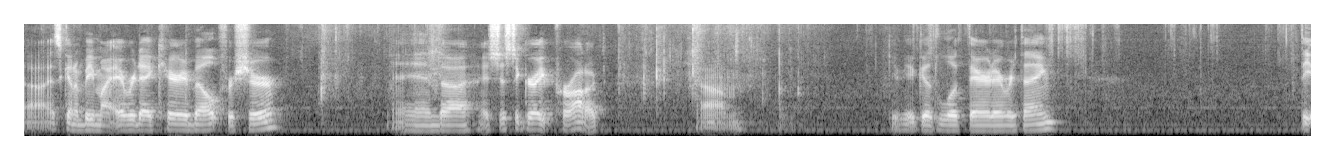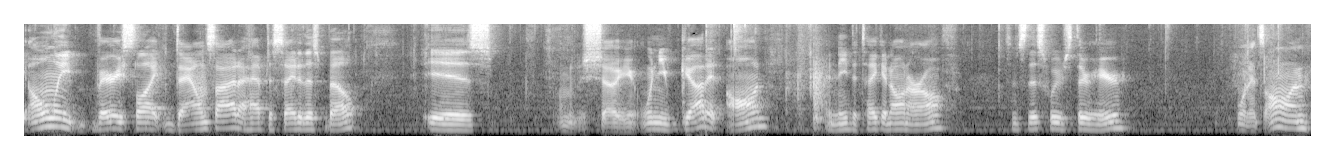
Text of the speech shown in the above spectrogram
Uh, it's going to be my everyday carry belt for sure. And uh, it's just a great product. Um, give you a good look there at everything. The only very slight downside I have to say to this belt is, let me just show you, when you've got it on, and need to take it on or off, since this weaves through here, when it's on,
